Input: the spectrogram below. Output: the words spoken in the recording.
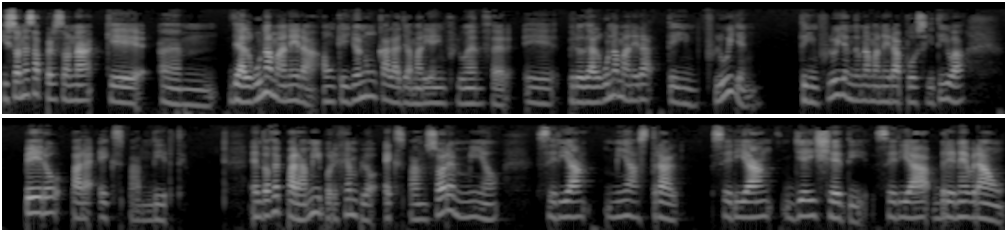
Y son esas personas que em, de alguna manera, aunque yo nunca las llamaría influencer, eh, pero de alguna manera te influyen, te influyen de una manera positiva, pero para expandirte. Entonces, para mí, por ejemplo, expansores míos serían mi astral, serían Jay Shetty, sería Brené Brown,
